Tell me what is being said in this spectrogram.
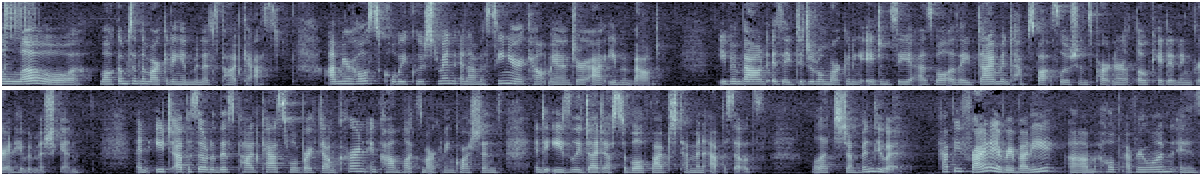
Hello, welcome to the Marketing in Minutes podcast. I'm your host, Kolby Klusterman, and I'm a senior account manager at Evenbound. Evenbound is a digital marketing agency as well as a Diamond HubSpot Solutions partner located in Grand Haven, Michigan. And each episode of this podcast will break down current and complex marketing questions into easily digestible 5 to 10 minute episodes. Let's jump into it. Happy Friday, everybody! Um, hope everyone is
